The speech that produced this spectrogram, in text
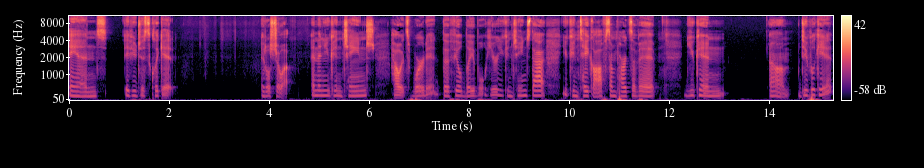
And if you just click it, it'll show up. And then you can change how it's worded, the field label here. You can change that. You can take off some parts of it. You can um, duplicate it.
